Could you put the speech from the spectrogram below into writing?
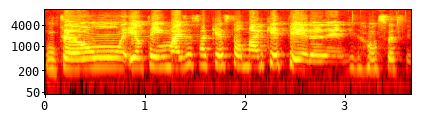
Então, eu tenho mais essa questão marqueteira, né? Digamos assim.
